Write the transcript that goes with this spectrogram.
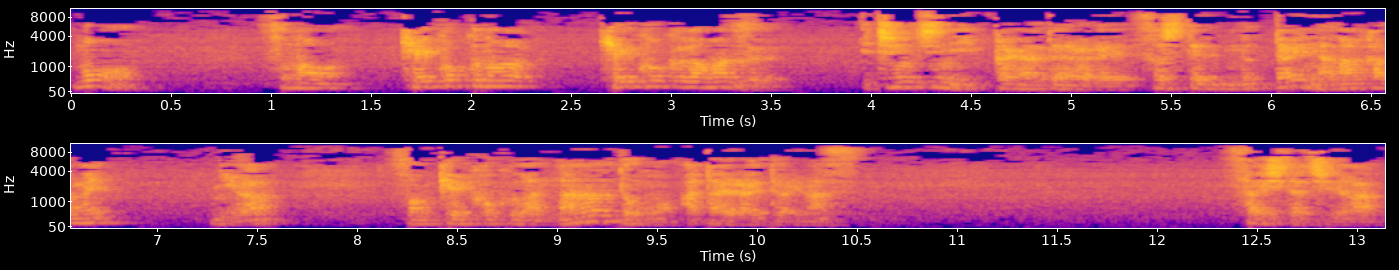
もうその警告の警告がまず1日に1回与えられそして第7日目にはその警告が7度も与えられております。祭司たちが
